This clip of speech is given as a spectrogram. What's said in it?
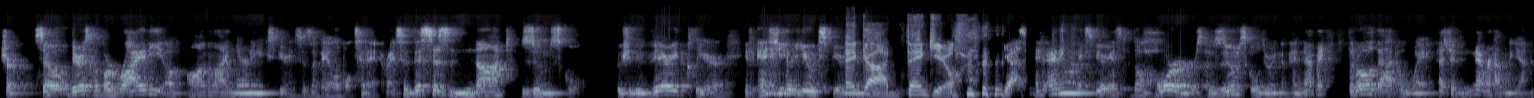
Sure. So there's a variety of online learning experiences available today, right? So this is not Zoom school. We should be very clear. If any of you experience, thank God, thank you. yes, if anyone experienced the horrors of Zoom school during the pandemic, throw that away. That should never happen again.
